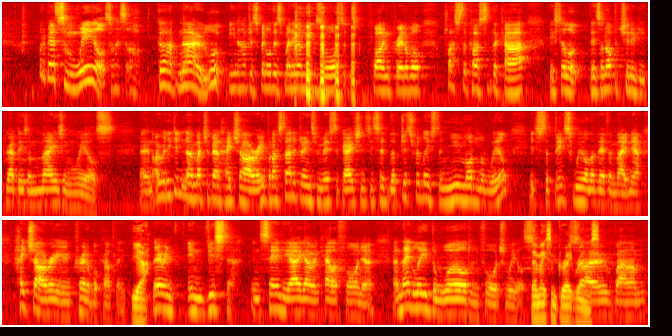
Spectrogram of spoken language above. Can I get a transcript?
what about some wheels? And I said, oh, God, no, look, you know, I've just spent all this money on the exhaust. it's quite incredible, plus the cost of the car. He said, look, there's an opportunity to grab these amazing wheels. And I really didn't know much about HRE, but I started doing some investigations. He said they've just released a new model of wheel. It's the best wheel they've ever made. Now, HRE, an incredible company. Yeah. They're in, in Vista, in San Diego, in California, and they lead the world in forged wheels. They make some great rims. So, um,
